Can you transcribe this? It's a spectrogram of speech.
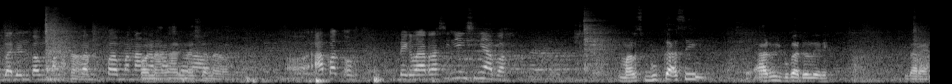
Badan Pemenang- Nah, Pem- Pemenangan, Pemenangan Nasional, nasional. Oh, apa tuh deklarasinya isinya apa Males buka sih. Harus dibuka dulu nih. Bentar ya.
